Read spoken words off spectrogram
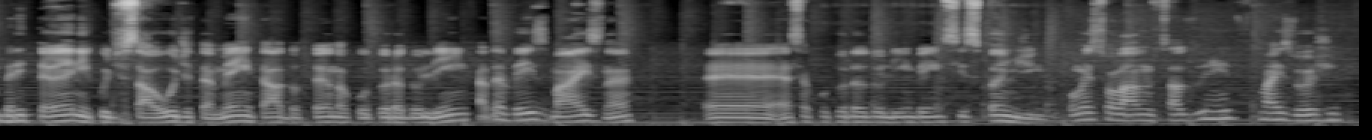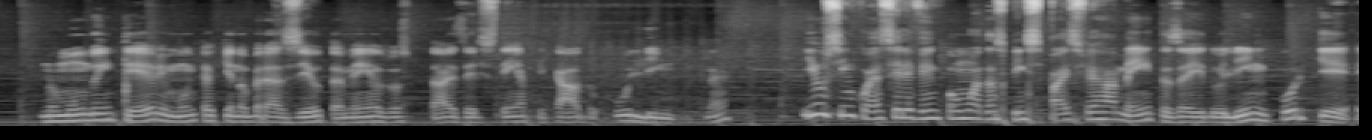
britânico de saúde também está adotando a cultura do Lean cada vez mais, né? É, essa cultura do Lean vem se expandindo. Começou lá nos Estados Unidos, mas hoje no mundo inteiro e muito aqui no Brasil também os hospitais eles têm aplicado o Lean, né? E o 5S ele vem como uma das principais ferramentas aí do Lean, porque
